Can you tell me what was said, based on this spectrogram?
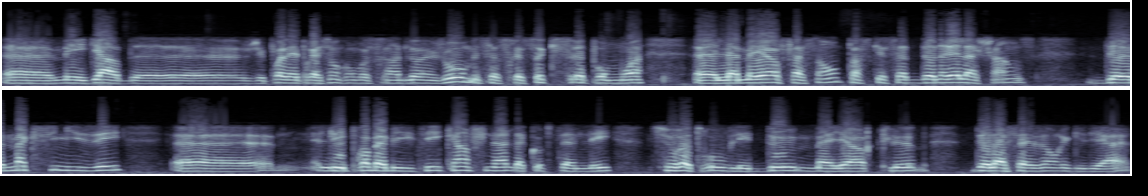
Euh, mais garde, euh, j'ai pas l'impression qu'on va se rendre là un jour, mais ce serait ça qui serait pour moi euh, la meilleure façon parce que ça te donnerait la chance de maximiser euh, les probabilités qu'en finale de la Coupe Stanley, tu retrouves les deux meilleurs clubs de la saison régulière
